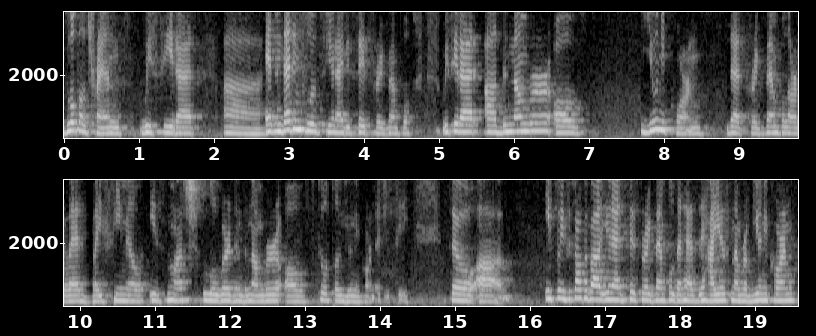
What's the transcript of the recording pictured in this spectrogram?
global trends, we see that, uh, and, and, that includes the United States, for example, we see that uh, the number of unicorns that, for example, are led by female is much lower than the number of total unicorn that you see. So uh, if we, if we talk about United States, for example, that has the highest number of unicorns,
